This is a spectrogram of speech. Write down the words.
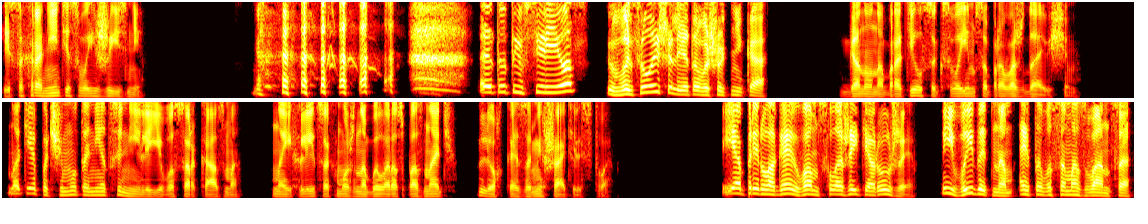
и сохраните свои жизни». «Это ты всерьез? Вы слышали этого шутника?» Ганон обратился к своим сопровождающим. Но те почему-то не оценили его сарказма. На их лицах можно было распознать легкое замешательство. «Я предлагаю вам сложить оружие и выдать нам этого самозванца,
